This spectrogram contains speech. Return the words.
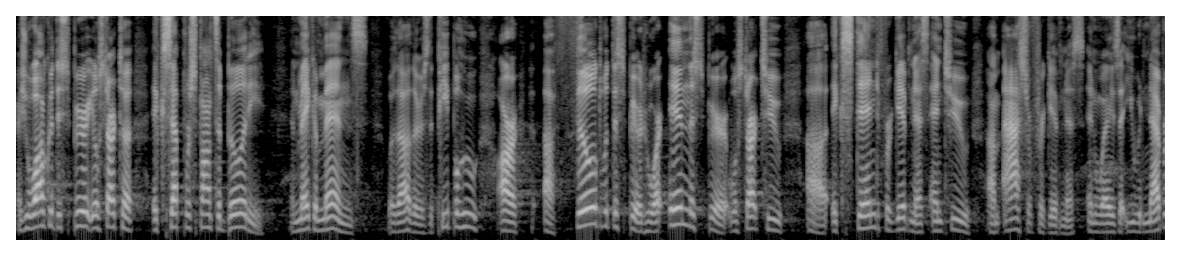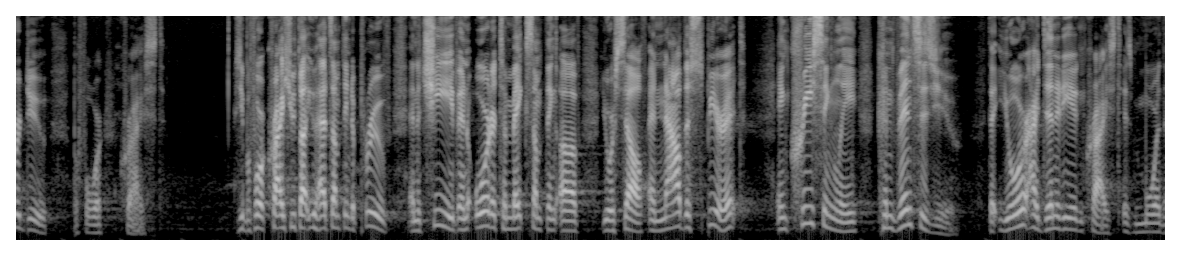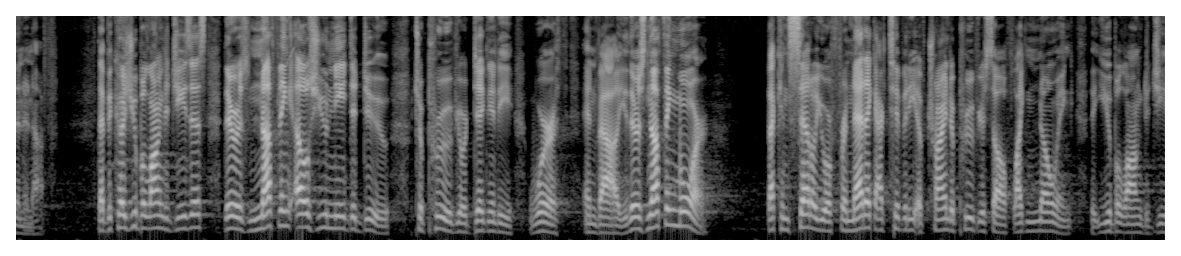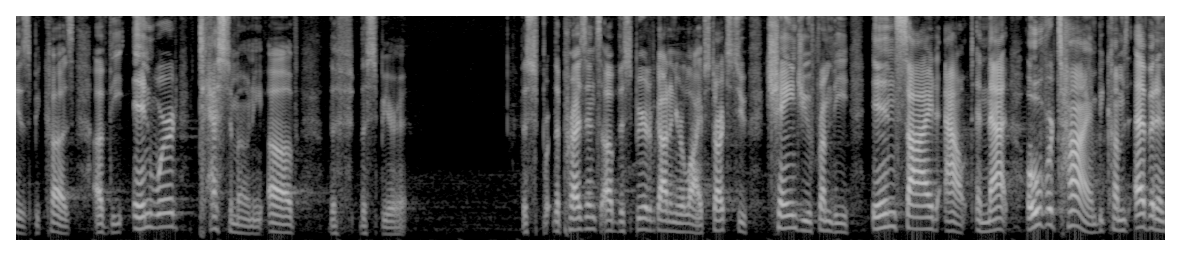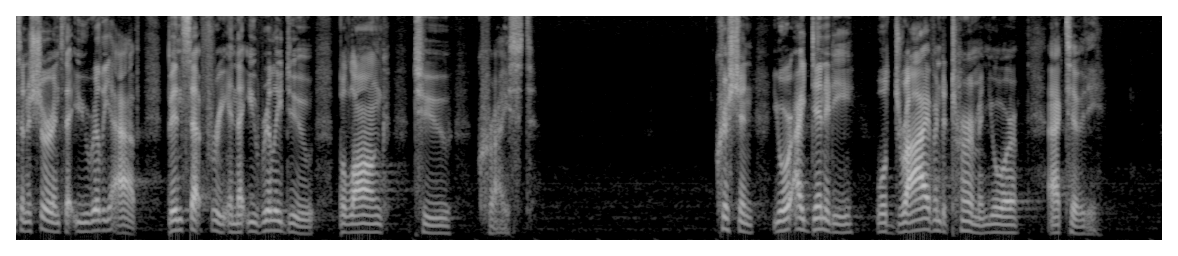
As you walk with the Spirit, you'll start to accept responsibility and make amends with others. The people who are uh, filled with the Spirit, who are in the Spirit, will start to uh, extend forgiveness and to um, ask for forgiveness in ways that you would never do before Christ. See, before Christ, you thought you had something to prove and achieve in order to make something of yourself. And now the Spirit increasingly convinces you that your identity in Christ is more than enough. That because you belong to Jesus, there is nothing else you need to do to prove your dignity, worth, and value. There's nothing more that can settle your frenetic activity of trying to prove yourself like knowing that you belong to Jesus because of the inward testimony of the, the Spirit. The, sp- the presence of the Spirit of God in your life starts to change you from the inside out. And that over time becomes evidence and assurance that you really have been set free and that you really do belong to Christ. Christian, your identity will drive and determine your activity.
